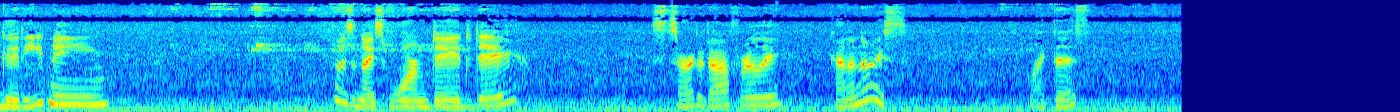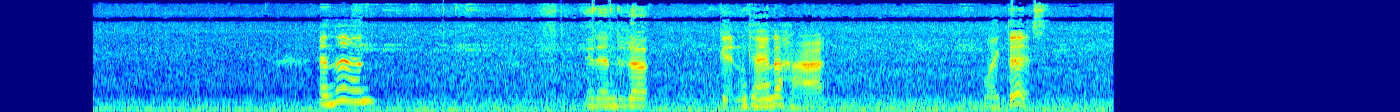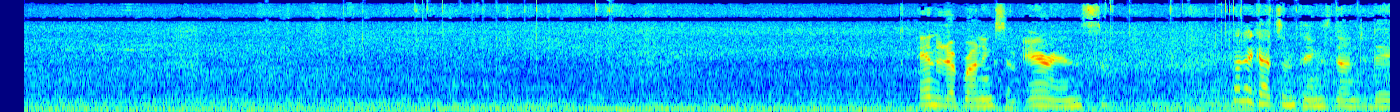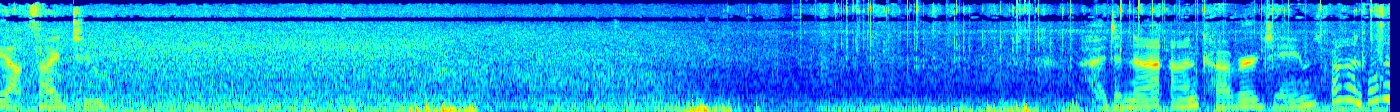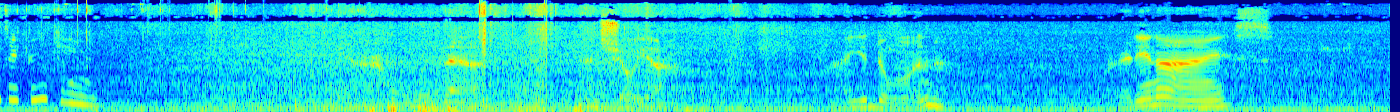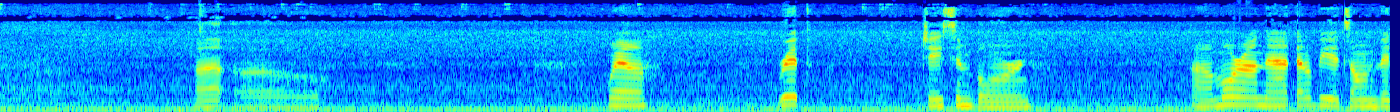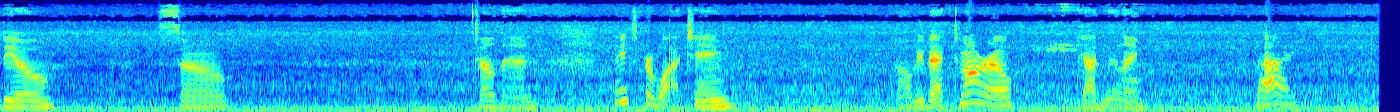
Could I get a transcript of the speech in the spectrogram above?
Good evening. It was a nice warm day today. Started off really kind of nice. Like this. And then it ended up getting kind of hot. Like this. Ended up running some errands. But I got some things done today outside too. I did not uncover James Bond. What was I thinking? Here, I'll move that and show you how you doing Pretty nice. Uh-oh. Well, rip Jason Bourne. Uh, more on that. That'll be its own video. So, till then, thanks for watching. I'll be back tomorrow, God willing. Bye.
